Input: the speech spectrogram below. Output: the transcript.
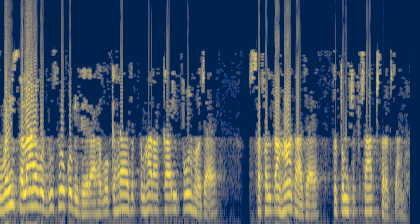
वही सलाह वो दूसरों को भी दे रहा है। वो कह रहा है, जब तुम्हारा कार्य पूर्ण हो जाए सफलता हाथ आ जाए तो तुम चुपचाप सरक जाना।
